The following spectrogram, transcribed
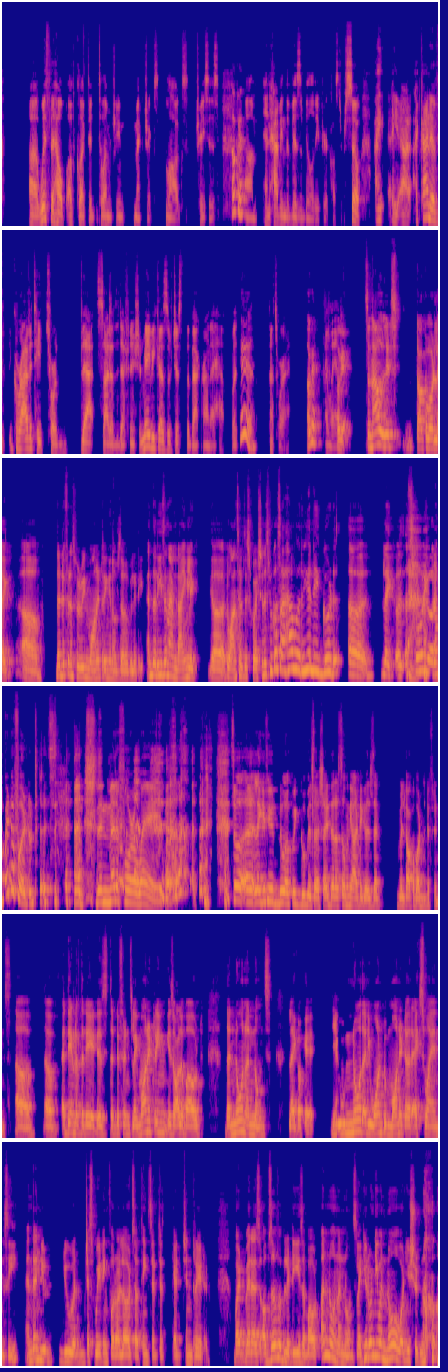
uh, with the help of collected telemetry metrics, logs, traces, okay, um, and having the visibility for your clusters. So I, I I kind of gravitate toward that side of the definition, maybe because of just the background I have. But yeah, that's where I okay. I land. Okay, so now let's talk about like uh, the difference between monitoring and observability. And the reason I'm dying like uh, to answer this question is because I have a really good uh, like a, a story or a metaphor to then then metaphor away. so uh, like if you do a quick Google search, right, there are so many articles that we'll talk about the difference. Uh, uh, at the end of the day, it is the difference. Like monitoring is all about the known unknowns. Like, okay, yeah. you know that you want to monitor X, Y, and Z, and then mm-hmm. you you are just waiting for alerts or things that just get generated. But whereas observability is about unknown unknowns, like you don't even know what you should know.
